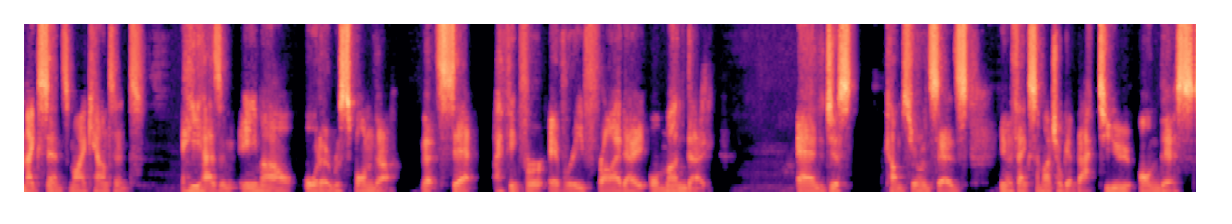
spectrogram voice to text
Makes sense. My accountant, he has an email autoresponder that's set, I think, for every Friday or Monday. And just comes through and says, you know, thanks so much. I'll get back to you on this.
